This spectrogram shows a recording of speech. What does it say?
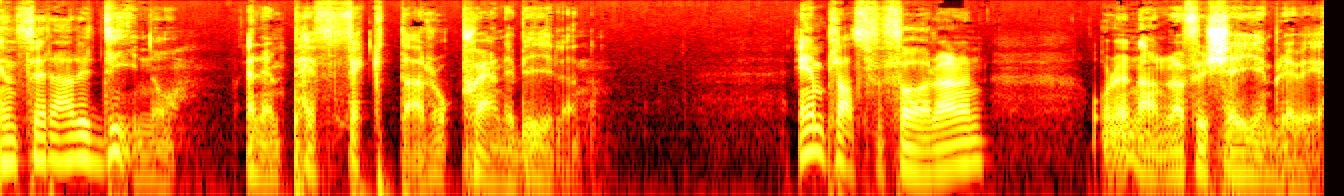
En Ferrari Dino är den perfekta rockstjärnebilen. En plats för föraren och den andra för tjejen bredvid.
